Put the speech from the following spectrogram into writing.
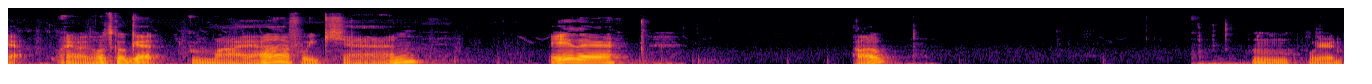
Yeah. Anyways, let's go get Maya if we can. Hey there. Hello? Hmm, weird.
